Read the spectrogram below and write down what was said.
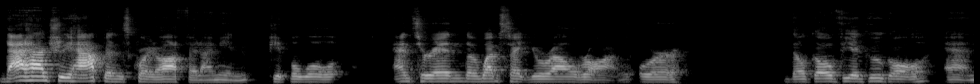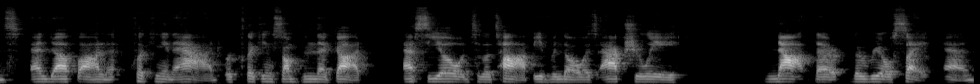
that actually happens quite often. I mean, people will enter in the website URL wrong or they'll go via Google and end up on clicking an ad or clicking something that got SEO to the top, even though it's actually not the the real site, and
